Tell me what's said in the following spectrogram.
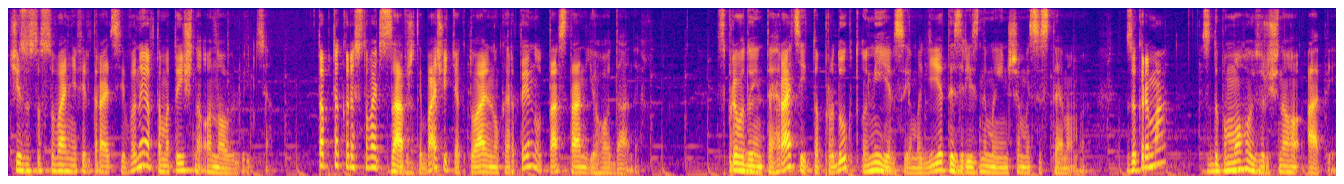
чи застосування фільтрації вони автоматично оновлюються. Тобто користувач завжди бачить актуальну картину та стан його даних. З приводу інтеграцій, то продукт уміє взаємодіяти з різними іншими системами, зокрема, з допомогою зручного API.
